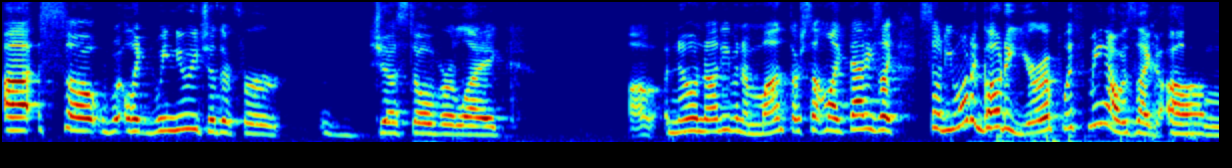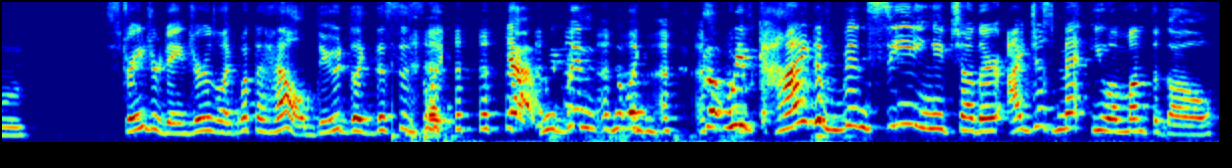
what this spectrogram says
uh, so like we knew each other for just over like uh, no, not even a month or something like that. He's like, so do you want to go to Europe with me? I was like, um, stranger danger. Like, what the hell, dude? Like, this is like, yeah, we've been like we've kind of been seeing each other. I just met you a month ago,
